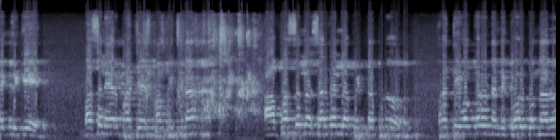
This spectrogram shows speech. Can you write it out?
శక్తికి బస్సులు ఏర్పాటు చేసి పంపించిన ఆ బస్సుల్లో సర్వేల్లో పెట్టినప్పుడు ప్రతి ఒక్కరూ నన్ను కోరుకున్నారు.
